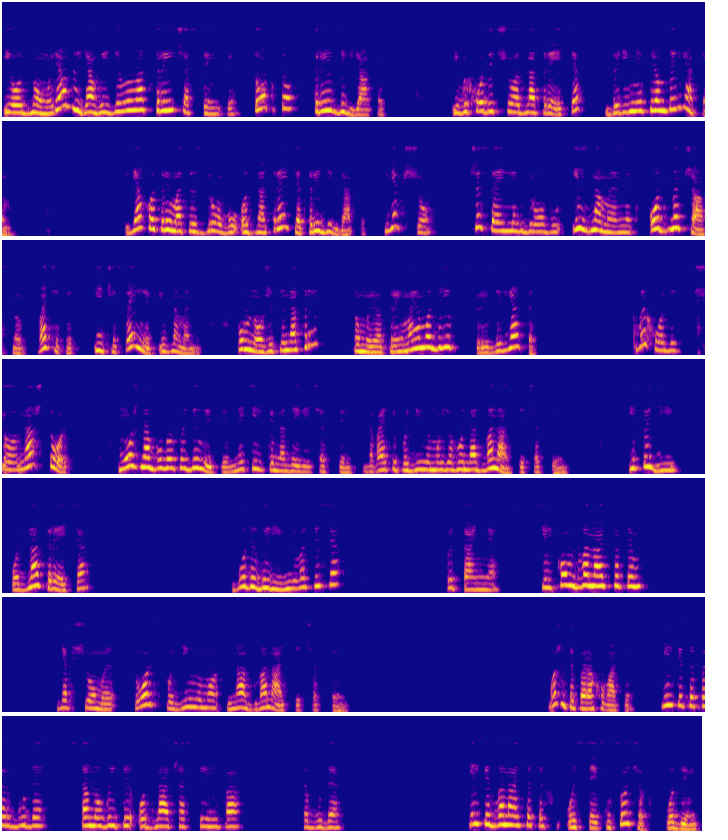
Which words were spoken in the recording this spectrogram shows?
і одному ряду я виділила 3 частинки, тобто 3 дев'ятих. І виходить, що 1 третя дорівнює 3 дев'ятим. Як отримати з дробу 1 третя 3 дев'ятих? Якщо чисельник дробу і знаменник одночасно, бачите, і чисельник, і знаменник, помножити на 3, то ми отримаємо дріб 3 дев'ятих. Виходить, що наш торт можна було поділити не тільки на 9 частин, давайте поділимо його на 12 частин. І тоді 1 третя буде дорівнюватися питання скільком 12, якщо ми торт поділимо на 12 частин. Можете порахувати, скільки тепер буде становити одна частинка? Це буде скільки 12? Ось цей кусочок один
